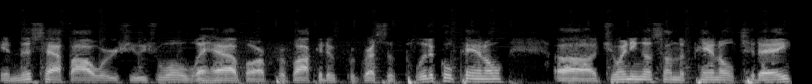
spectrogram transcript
In this half hour, as usual, we'll have our provocative progressive political panel. Uh, joining us on the panel today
